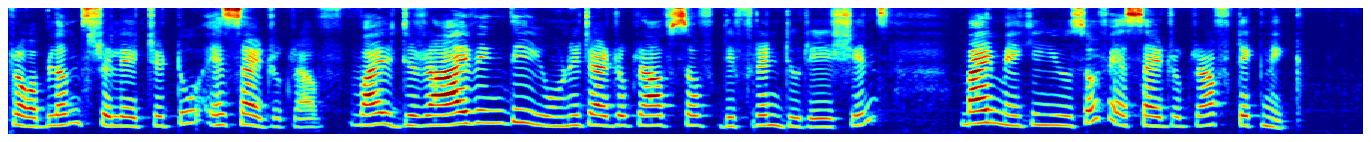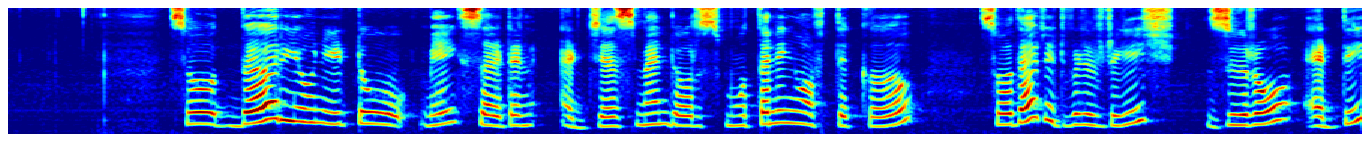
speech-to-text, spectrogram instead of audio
problems related to S hydrograph while deriving the unit hydrographs of different durations by making use of S hydrograph technique. So, there you need to make certain adjustment or smoothing of the curve so that it will reach 0 at the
